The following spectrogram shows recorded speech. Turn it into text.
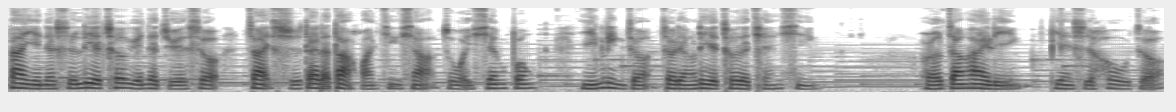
扮演的是列车员的角色，在时代的大环境下作为先锋，引领着这辆列车的前行。而张爱玲便是后者。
